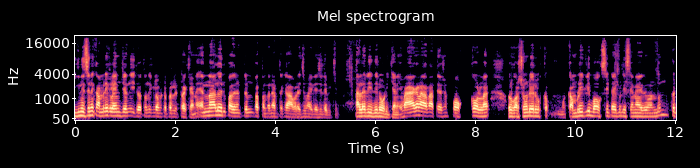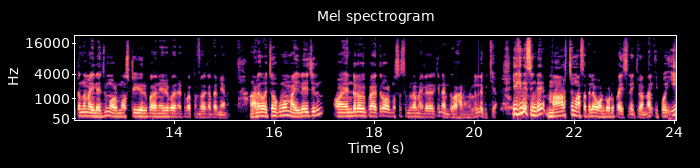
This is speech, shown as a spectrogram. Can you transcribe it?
ഇഗ്നിസിന് കമ്പനി ക്ലെയിം ചെയ്യുന്ന ഇരുപത്തൊന്ന് കിലോമീറ്റർ പെർ ലിറ്റർ ഒക്കെയാണ്. എന്നാലും ഒരു പതിനെട്ടും പത്തൊമ്പതിനും അടുത്തൊക്കെ ആവറേജ് മൈലേജ് ലഭിക്കും. നല്ല രീതിയിൽ ഓടിക്കുകയാണ് ആറിന് അത്യാവശ്യം പൊക്കമുള്ള ഒരു കുറച്ചും കൂടി ഒരു കംപ്ലീറ്റ്ലി ബോക്സി ടൈപ്പ് ഡിസൈൻ ആയതുകൊണ്ടും കിട്ടുന്ന മൈലേജും ഓൾമോസ്റ്റ് ഈ ഒരു പതിനേഴ് പതിനെട്ട് പത്തൊമ്പതൊക്കെ തന്നെയാണ്. അങ്ങനെ വെച്ച് നോക്കുമ്പോൾ മൈലേജിലും എന്റെ ഒരു അഭിപ്രായത്തിൽ ഓൾമോസ്റ്റ് സിമിലർ മൈലേജ് ആയിരിക്കും രണ്ട് വാഹനങ്ങളിൽ ലഭിക്കുക. ഇഗ്നിസിന്റെ മാർച്ച് മാസത്തിലെ ഓൺ റോഡ് പ്രൈസിലേക്ക് വന്നാൽ ഇപ്പോൾ ഈ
